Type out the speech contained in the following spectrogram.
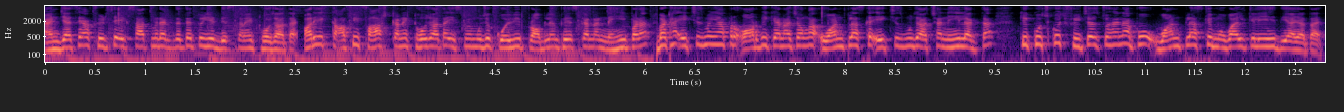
एंड जैसे आप फिर से एक साथ में रख देते हैं तो ये डिस्कनेक्ट हो जाता है। और ये काफ़ी फास्ट कनेक्ट हो जाता है, इसमें मुझे कोई भी प्रॉब्लम फेस करना नहीं पड़ा। बट हाँ एक चीज़ मैं यहाँ पर और भी कहना चाहूँगा वन का एक चीज़ मुझे अच्छा नहीं लगता, कि कुछ कुछ फीचर्स जो है ना, वो वन के मोबाइल के लिए ही दिया जाता है।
